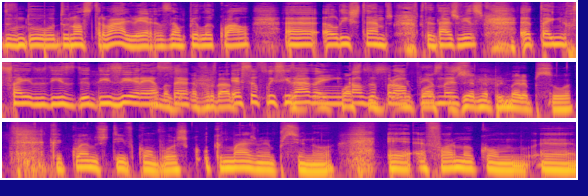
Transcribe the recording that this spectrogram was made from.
do, do, do nosso trabalho, é a razão pela qual ah, ali estamos. Portanto, às vezes ah, tenho receio de, de dizer Não, essa, verdade- essa felicidade eu- eu em causa dizer- própria, Eu posso mas dizer na primeira pessoa que quando estive convosco, o que mais me impressionou é a forma como, ah,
